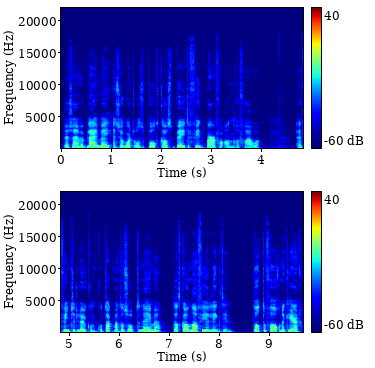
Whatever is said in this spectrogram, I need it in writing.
Daar zijn we blij mee en zo wordt onze podcast beter vindbaar voor andere vrouwen. En vind je het leuk om contact met ons op te nemen? Dat kan dan via LinkedIn. Tot de volgende keer.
